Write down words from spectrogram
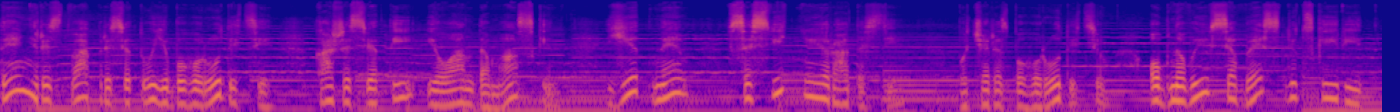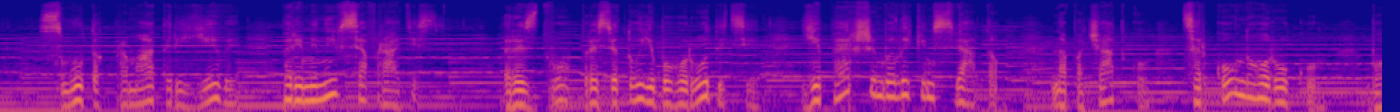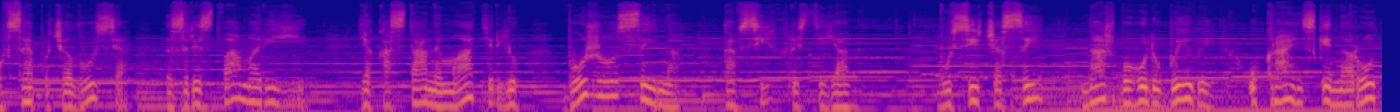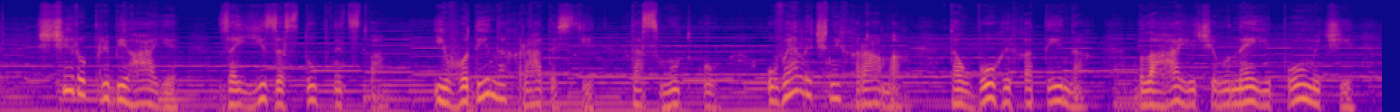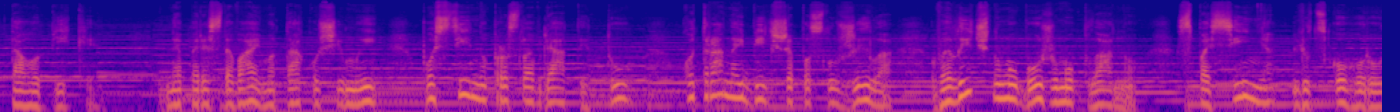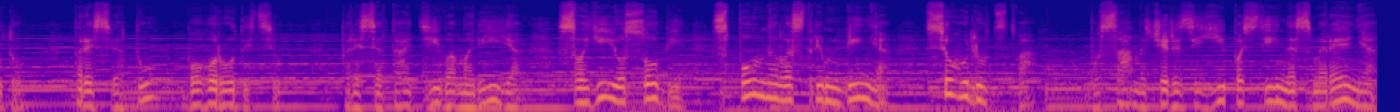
День Різдва Пресвятої Богородиці, каже святий Іоанн Дамаскін, є днем всесвітньої радості, бо через Богородицю обновився весь людський рід, смуток праматері Єви перемінився в радість. Різдво Пресвятої Богородиці є першим великим святом на початку церковного року, бо все почалося з Різдва Марії, яка стане матір'ю Божого Сина та всіх християн. В усі часи наш боголюбивий український народ щиро прибігає за її заступництвом і в годинах радості та смутку, у величних храмах та убогих хатинах, благаючи у неї помочі та опіки. Не переставаймо також і ми постійно прославляти ту, котра найбільше послужила величному Божому плану спасіння людського роду, Пресвяту Богородицю. Пресвята Діва Марія в своїй особі сповнила стрімління всього людства, бо саме через її постійне смирення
